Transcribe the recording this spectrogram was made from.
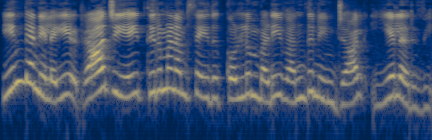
இந்த நிலையில் ராஜியை திருமணம் செய்து கொள்ளும்படி வந்து நின்றாள் இயலருவி.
